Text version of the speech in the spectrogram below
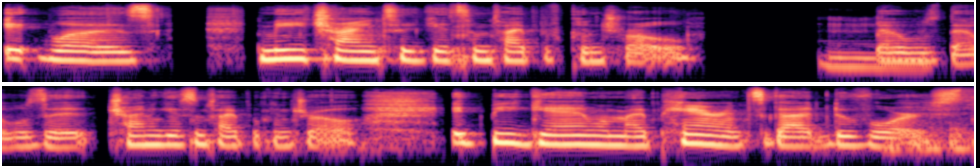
it was me trying to get some type of control. Mm. That was that was it. Trying to get some type of control. It began when my parents got divorced.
